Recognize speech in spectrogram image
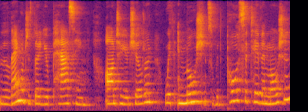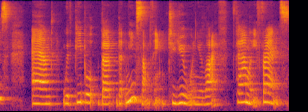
the languages that you're passing on to your children with emotions, with positive emotions, and with people that, that mean something to you in your life family, friends.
